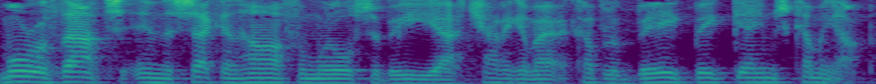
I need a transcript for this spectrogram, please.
More of that in the second half, and we'll also be uh, chatting about a couple of big, big games coming up.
